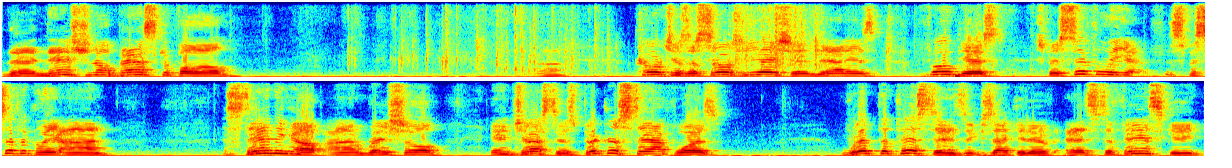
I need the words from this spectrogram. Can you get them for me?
the National Basketball uh, Coaches Association that is focused specifically specifically on standing up on racial injustice. Bickerstaff was with the Pistons executive Ed Stefanski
